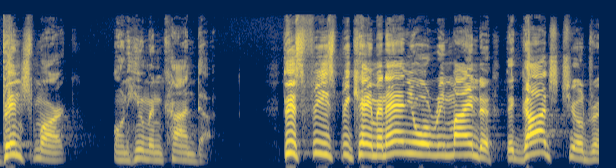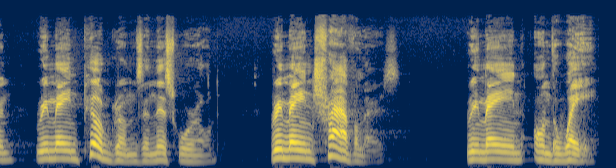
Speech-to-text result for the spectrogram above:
benchmark on human conduct. This feast became an annual reminder that God's children remain pilgrims in this world, remain travelers, remain on the way.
